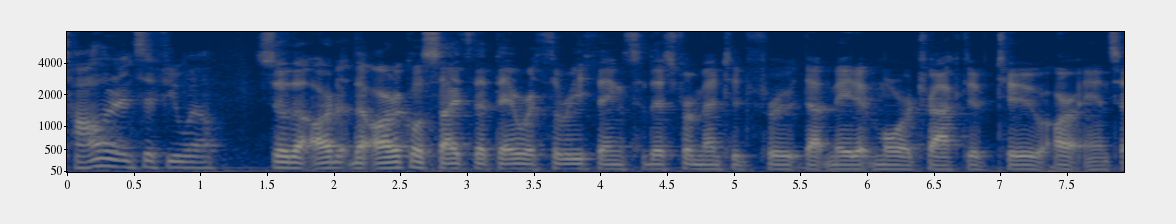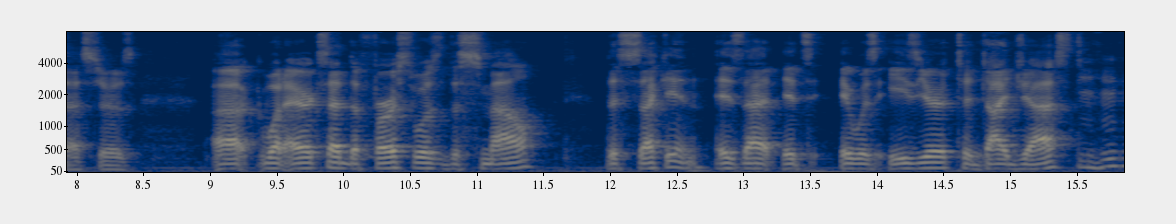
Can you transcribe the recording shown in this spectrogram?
tolerance, if you will. So the art the article cites that there were three things to this fermented fruit that made it more attractive to our ancestors. Uh, what Eric said, the first was the smell. The second is that it's it was easier to digest, Mhm.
